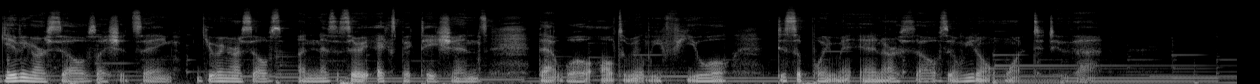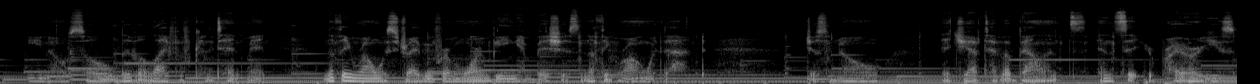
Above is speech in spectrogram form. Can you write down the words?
giving ourselves, I should say, giving ourselves unnecessary expectations that will ultimately fuel disappointment in ourselves and we don't want to do that. You know, so live a life of contentment. Nothing wrong with striving for more and being ambitious. Nothing wrong with that. Just know that you have to have a balance and set your priorities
